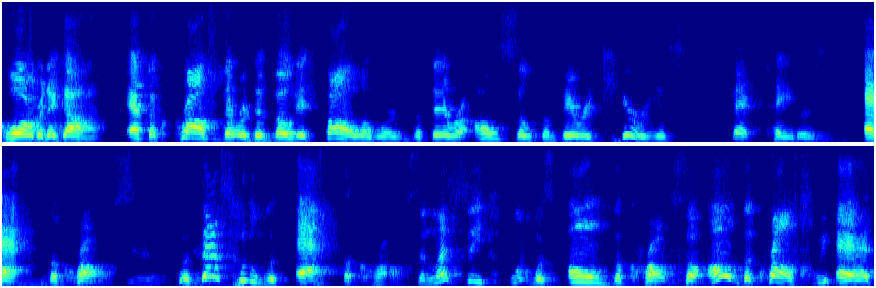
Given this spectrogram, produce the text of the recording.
Glory to God. At the cross, there were devoted followers, but there were also some very curious spectators at the cross. But that's who was at the cross. And let's see what was on the cross. So on the cross, we had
